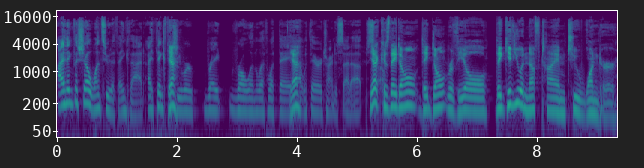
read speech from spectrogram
I think the show wants you to think that. I think that Yeah. you were right rolling with what they Yeah. uh, what they were trying to set up. Yeah, because they don't they don't reveal they give you enough time to wonder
